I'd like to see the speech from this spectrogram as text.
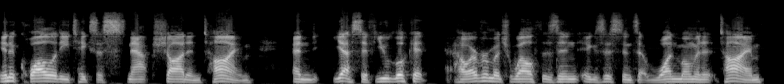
Inequality takes a snapshot in time. And yes if you look at however much wealth is in existence at one moment at a time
